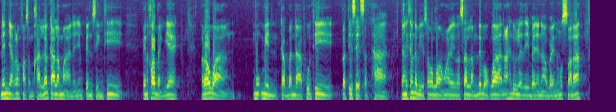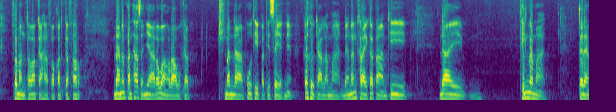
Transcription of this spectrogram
เน้นย้ำเรื่องความสำคัญ แล้วการละหมาดเนี่ยยังเป็นสิ่งที่เป็นข้อแบ่งแยก ระหว่างมุมินกับบรรดาผู้ที่ปฏิเสธศรัทธา ดังที่ท่านนบีสุลต่านละฮ์อะลัยวะซัลลัมได้บอกว่านะฮ์ดุลลาดีบัยนาบัยนุสซาละฟะมันตะวะกะฮะฟะกัดกะฟัรดังนั้นพันธสัญญาระหว่างเรากับบรรดาผู้ที่ปฏิเสธเนี่ยก็คือการละหมาด ดังนั้นใครก็ตามที่ได้ทิ้งละหมาด แสดง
